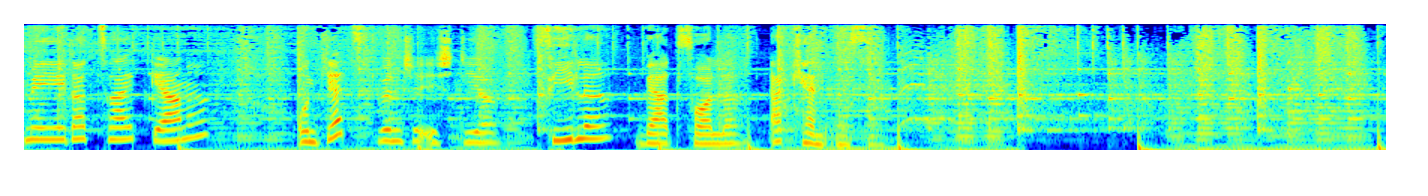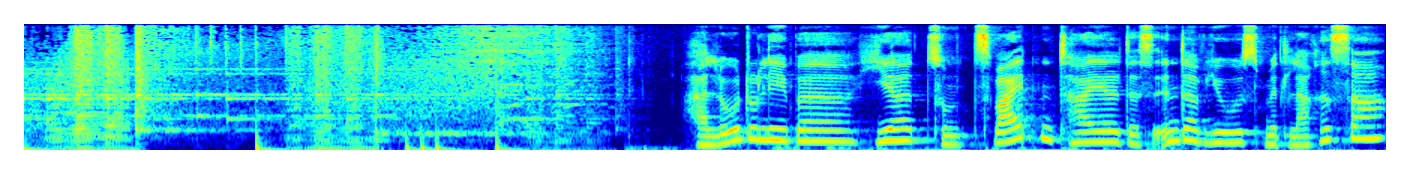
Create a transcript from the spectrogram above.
mir jederzeit gerne. Und jetzt wünsche ich dir viele wertvolle Erkenntnisse. Hallo du Liebe, hier zum zweiten Teil des Interviews mit Larissa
